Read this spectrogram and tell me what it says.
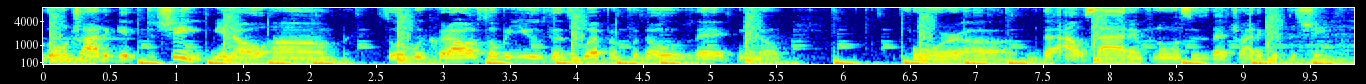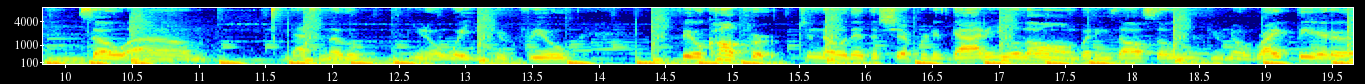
going to try to get the sheep, you know. Um, so it could also be used as a weapon for those that, you know, for uh, the outside influences that try to get the sheep. So um, that's another, you know, way you can feel feel comfort to know that the shepherd is guiding you along, but he's also, you know, right there to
